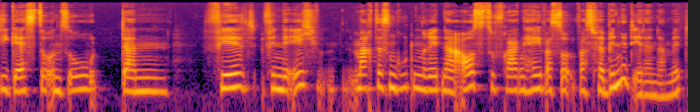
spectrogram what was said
die Gäste und so, dann fehlt, finde ich, macht es einen guten Redner aus, zu fragen, hey, was, so, was verbindet ihr denn damit?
